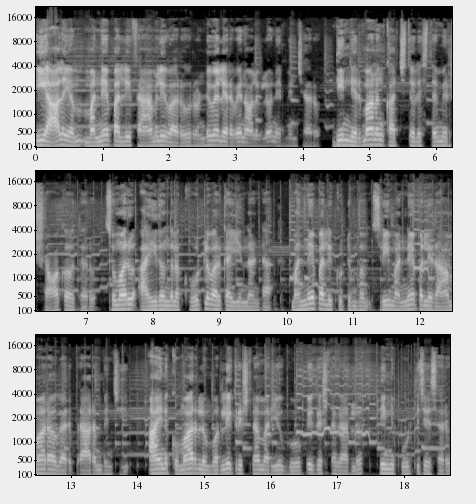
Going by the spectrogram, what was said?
ఈ ఆలయం మన్నేపల్లి ఫ్యామిలీ వారు రెండు వేల ఇరవై నాలుగులో నిర్మించారు. దీని నిర్మాణం ఖర్చు తెలిస్తే మీరు షాక్ అవుతారు. సుమారు ఐదు వందల కోట్ల వరకు అయ్యిందంట. మన్నేపల్లి కుటుంబం శ్రీ మన్నేపల్లి రామారావు గారు ప్రారంభించి ఆయన కుమారులు మురళీకృష్ణ మరియు గోపీకృష్ణ గారు దీన్ని పూర్తి చేశారు.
